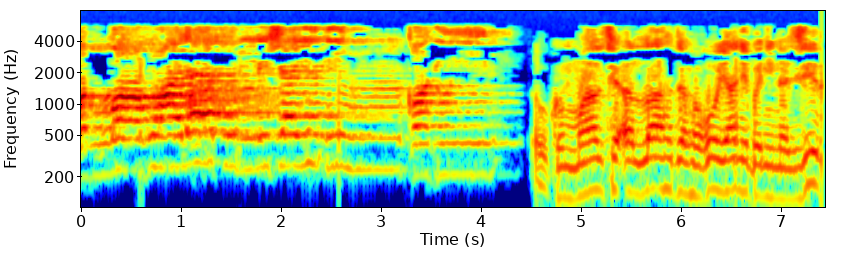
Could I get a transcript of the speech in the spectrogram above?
والله على كل شيء قدير او کوم مال چې الله د هغو یعنی بنی نذیر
